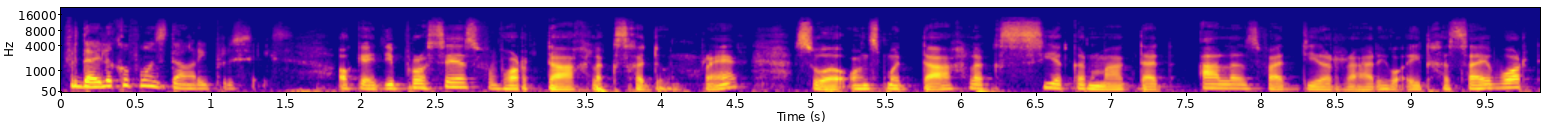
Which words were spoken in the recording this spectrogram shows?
Verduidelik vir ons daardie proses. OK, die proses word daagliks gedoen, reg? So ons moet daagliks seker maak dat alles wat deur radio uitgesy word,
